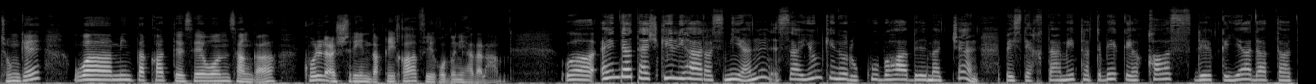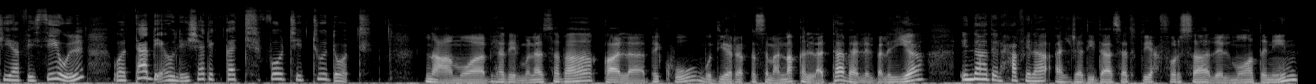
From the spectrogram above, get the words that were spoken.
تشونغي ومنطقة سيوون سانغا كل 20 دقيقة في غضون هذا العام. وعند تشكيلها رسميا سيمكن ركوبها بالمجان باستخدام تطبيق خاص للقيادة الذاتية في سيول والتابع لشركة 42 دوت. نعم وبهذه المناسبة قال بيكو مدير قسم النقل التابع للبلدية إن هذه الحافلة الجديدة ستتيح فرصة للمواطنين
